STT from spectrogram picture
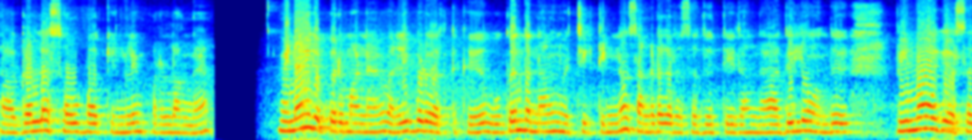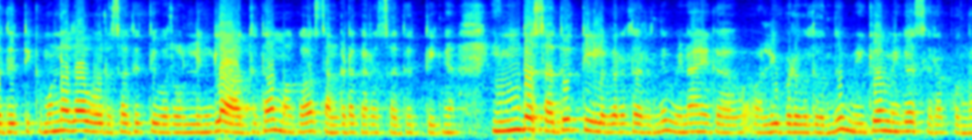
சகல சௌபாக்கியங்களையும் பெறலாங்க. விநாயகர் பெருமானை வழிபடுவதற்கு உகந்த நாள்னு வச்சுக்கிட்டிங்கன்னா சங்கடகர சதுர்த்தி தாங்க. அதிலும் வந்து விநாயகர் சதுர்த்திக்கு முன்னதாக ஒரு சதுர்த்தி வரும் இல்லைங்களா? அதுதான் மகா சங்கடகர சதுர்த்திங்க. இந்த சதுர்த்தியில் விரதம் இருந்து விநாயகர் வழிபடுவது வந்து மிக மிக சிறப்புங்க.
